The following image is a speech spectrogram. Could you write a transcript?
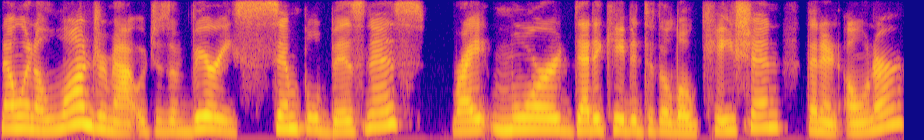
Now, in a laundromat, which is a very simple business, right? More dedicated to the location than an owner,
